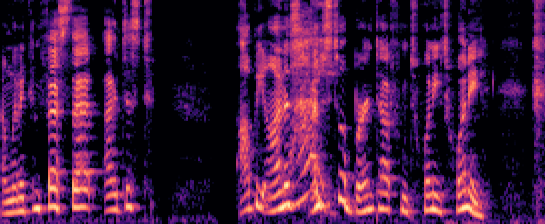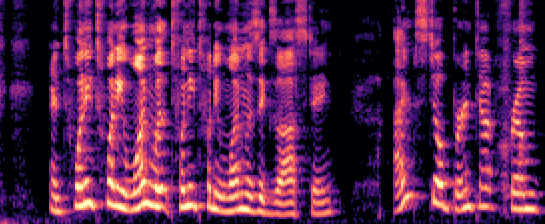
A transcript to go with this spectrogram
I'm going to confess that. I just, I'll be honest, I'm still burnt out from 2020. and 2021 was 2021 was exhausting. I'm still burnt out from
